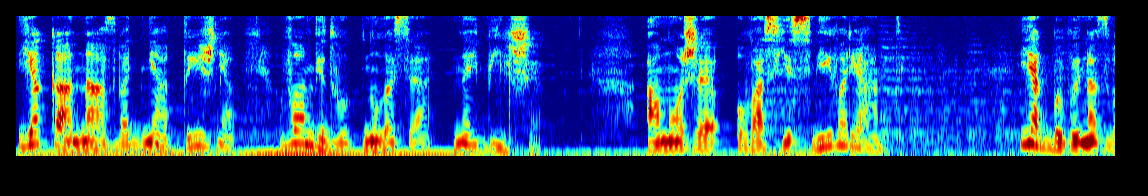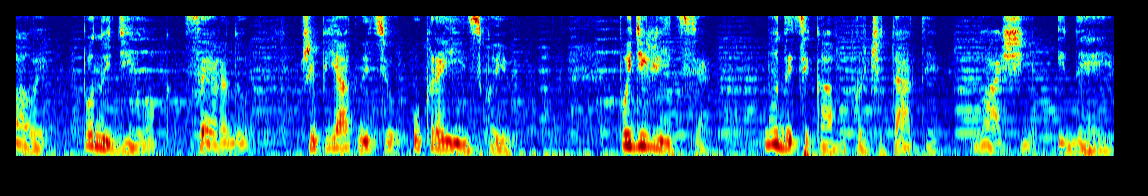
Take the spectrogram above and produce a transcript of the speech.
яка назва дня тижня вам відгукнулася найбільше. А може, у вас є свій варіант? Як би ви назвали понеділок, середу чи п'ятницю українською? Поділіться, буде цікаво прочитати ваші ідеї.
